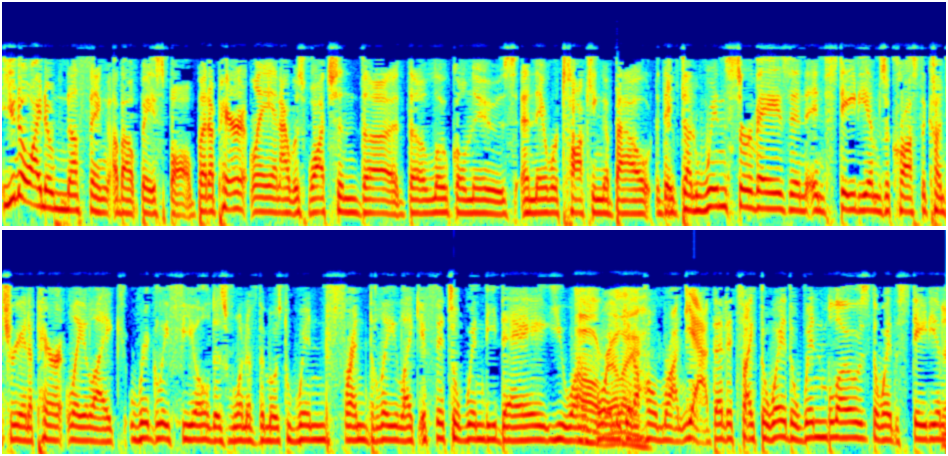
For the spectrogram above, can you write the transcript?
You know I know nothing about baseball, but apparently, and I was watching the the local news, and they were talking about they've done wind surveys in in stadiums across the country, and apparently, like Wrigley Field is one of the most wind friendly. Like if it's a windy day, you are Oh, going to get a home run. Yeah, that it's like the way the wind blows, the way the stadium's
